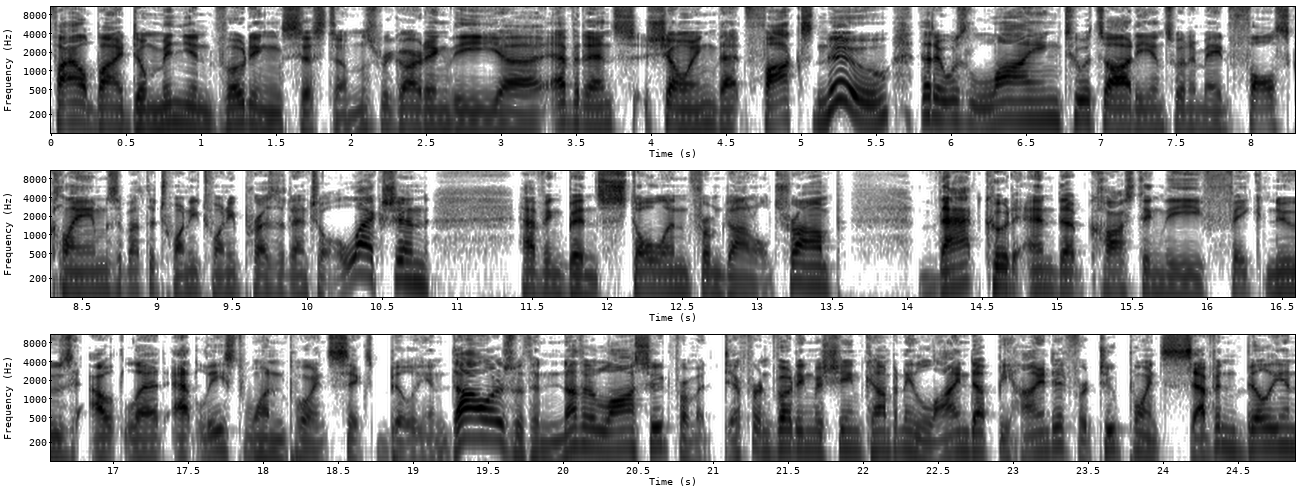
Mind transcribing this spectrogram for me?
filed by Dominion Voting Systems regarding the uh, evidence showing that Fox knew that it was lying to its audience when it made false claims about the 2020 presidential election having been stolen from Donald Trump. That could end up costing the fake news outlet at least $1.6 billion, with another lawsuit from a different voting machine company lined up behind it for $2.7 billion.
